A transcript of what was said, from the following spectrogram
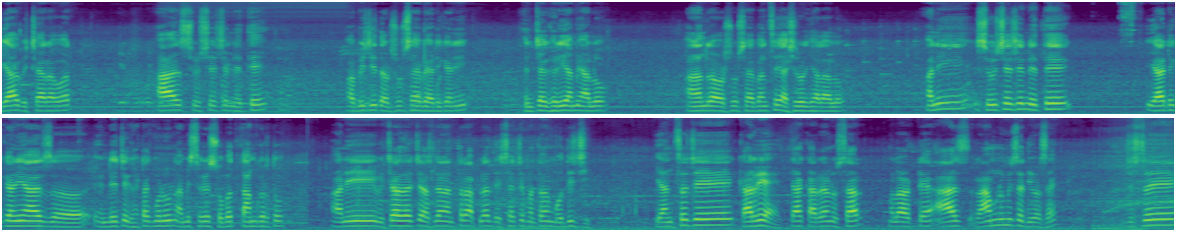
या विचारावर आज शिवसेनेचे नेते अभिजित अडसूर साहेब या ठिकाणी त्यांच्या घरी आम्ही आलो. आनंदराव अडसूळ साहेबांचाही आशीर्वाद घ्यायला आलो. आणि शिवसेनेचे नेते या ठिकाणी आज एन डी एचे घटक म्हणून आम्ही सगळे सोबत काम करतो. आणि विचारधारेचे असल्यानंतर आपल्या देशाचे पंतप्रधान मोदीजी यांचं जे कार्य आहे त्या कार्यानुसार मला वाटते आज रामनवमीचा दिवस आहे. जसे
